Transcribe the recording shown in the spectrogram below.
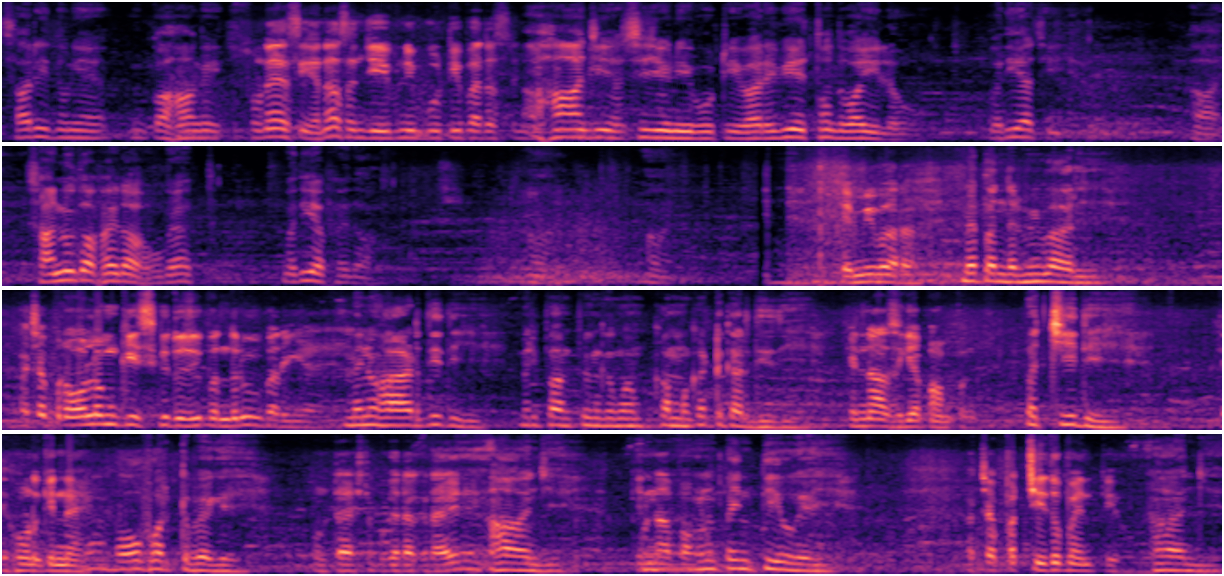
ਸਾਰੀ ਦੁਨੀਆ ਨੂੰ ਕਹਾਂਗੇ। ਸੁਣਿਆ ਸੀ ਨਾ ਸੰਜੀਵਨੀ ਬੂਟੀ ਪਰ ਸੰਜੀਵ ਹਾਂ ਜੀ ਅਸੀਂ ਯੂਨੀਵਰਸਿਟੀ ਬਾਰੇ ਵੀ ਇੱਥੋਂ ਦਵਾਈ ਲਓ। ਵਧੀਆ ਚੀਜ਼ ਹੈ। ਹਾਂ ਜੀ, ਸਾਨੂੰ ਤਾਂ ਫਾਇਦਾ ਹੋ ਗਿਆ। ਵਧੀਆ ਫਾਇਦਾ ਹੋ ਗਿਆ। ਹਾਂ ਹਾਂ ਕਿੰਨੀ ਵਾਰ ਮੈਂ 15ਵੀਂ ਵਾਰ ਜੀ। ਅੱਛਾ ਪ੍ਰੋਬਲਮ ਕੀ ਸੀ ਤੁਸੀਂ 15ਵੀਂ ਵਾਰੀ ਆਏ ਮੈਨੂੰ ਹਾਰਟ ਦੀ ਤੀ ਜੀ। ਮੇਰੀ ਪੰਪਿੰਗ ਕੰਮ- ਘੱਟ ਕਰਦੀ ਤੀ ਕਿੰਨਾ ਸੀਗਾ ਪੰਪ 25 ਦੀ ਜੀ। ਤੇ ਹੁਣ ਕਿੰਨਾ ਹੈ? ਬਹੁਤ ਫ਼ਰਕ ਪੈ ਗਿਆ ਜੀ। ਹੁਣ ਟੈਸਟ ਵਗੈਰਾ ਕਰਾਏ ਨੇ? ਹਾਂ ਜੀ। ਕਿੰਨਾ ਹੁਣ- ਹੁਣ 35 ਹੋ ਗਿਆ ਜੀ। ਅੱਛਾ 25 ਤੋਂ 35 ਹੋ ਹਾਂ ਜੀ।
